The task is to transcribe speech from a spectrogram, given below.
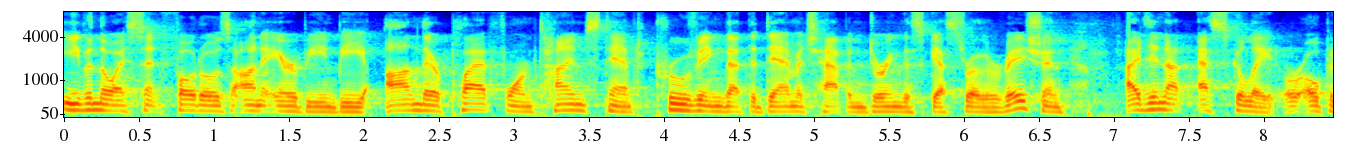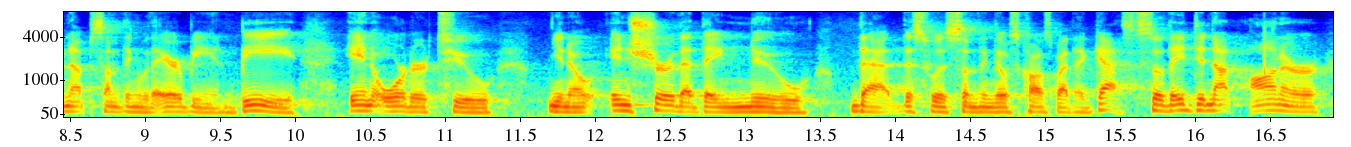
even though I sent photos on Airbnb on their platform, timestamped proving that the damage happened during this guest reservation, I did not escalate or open up something with Airbnb in order to you know, ensure that they knew that this was something that was caused by the guest. So they did not honor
